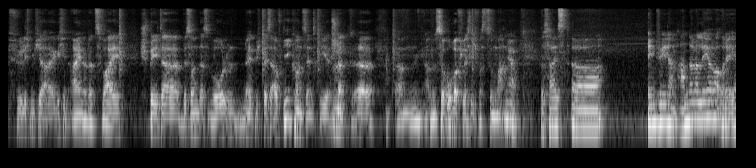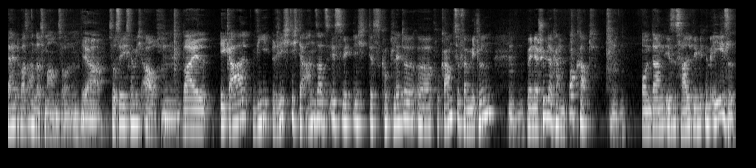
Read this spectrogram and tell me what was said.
fühle ich mich ja eigentlich in ein oder zwei später besonders wohl und hätte mich besser auf die konzentriert, mhm. statt äh, ähm, so oberflächlich was zu machen. Ja. Das heißt, äh, entweder ein anderer Lehrer oder er hätte was anders machen sollen. Ja. So sehe ich es nämlich auch. Mhm. Weil egal wie richtig der Ansatz ist, wirklich das komplette äh, Programm zu vermitteln, mhm. wenn der Schüler keinen Bock hat, mhm. und dann ist es halt wie mit einem Esel,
